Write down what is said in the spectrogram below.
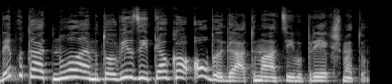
deputāti nolēma to virzīt jau kā obligātu mācību priekšmetu.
